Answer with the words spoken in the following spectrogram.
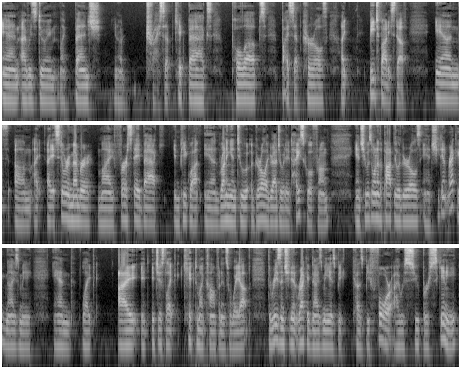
And I was doing like bench, you know, tricep kickbacks, pull ups, bicep curls, like beach body stuff. And um, I, I still remember my first day back in Pequot and running into a girl I graduated high school from. And she was one of the popular girls and she didn't recognize me. And like, I, it, it just like kicked my confidence way up. The reason she didn't recognize me is because before I was super skinny.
